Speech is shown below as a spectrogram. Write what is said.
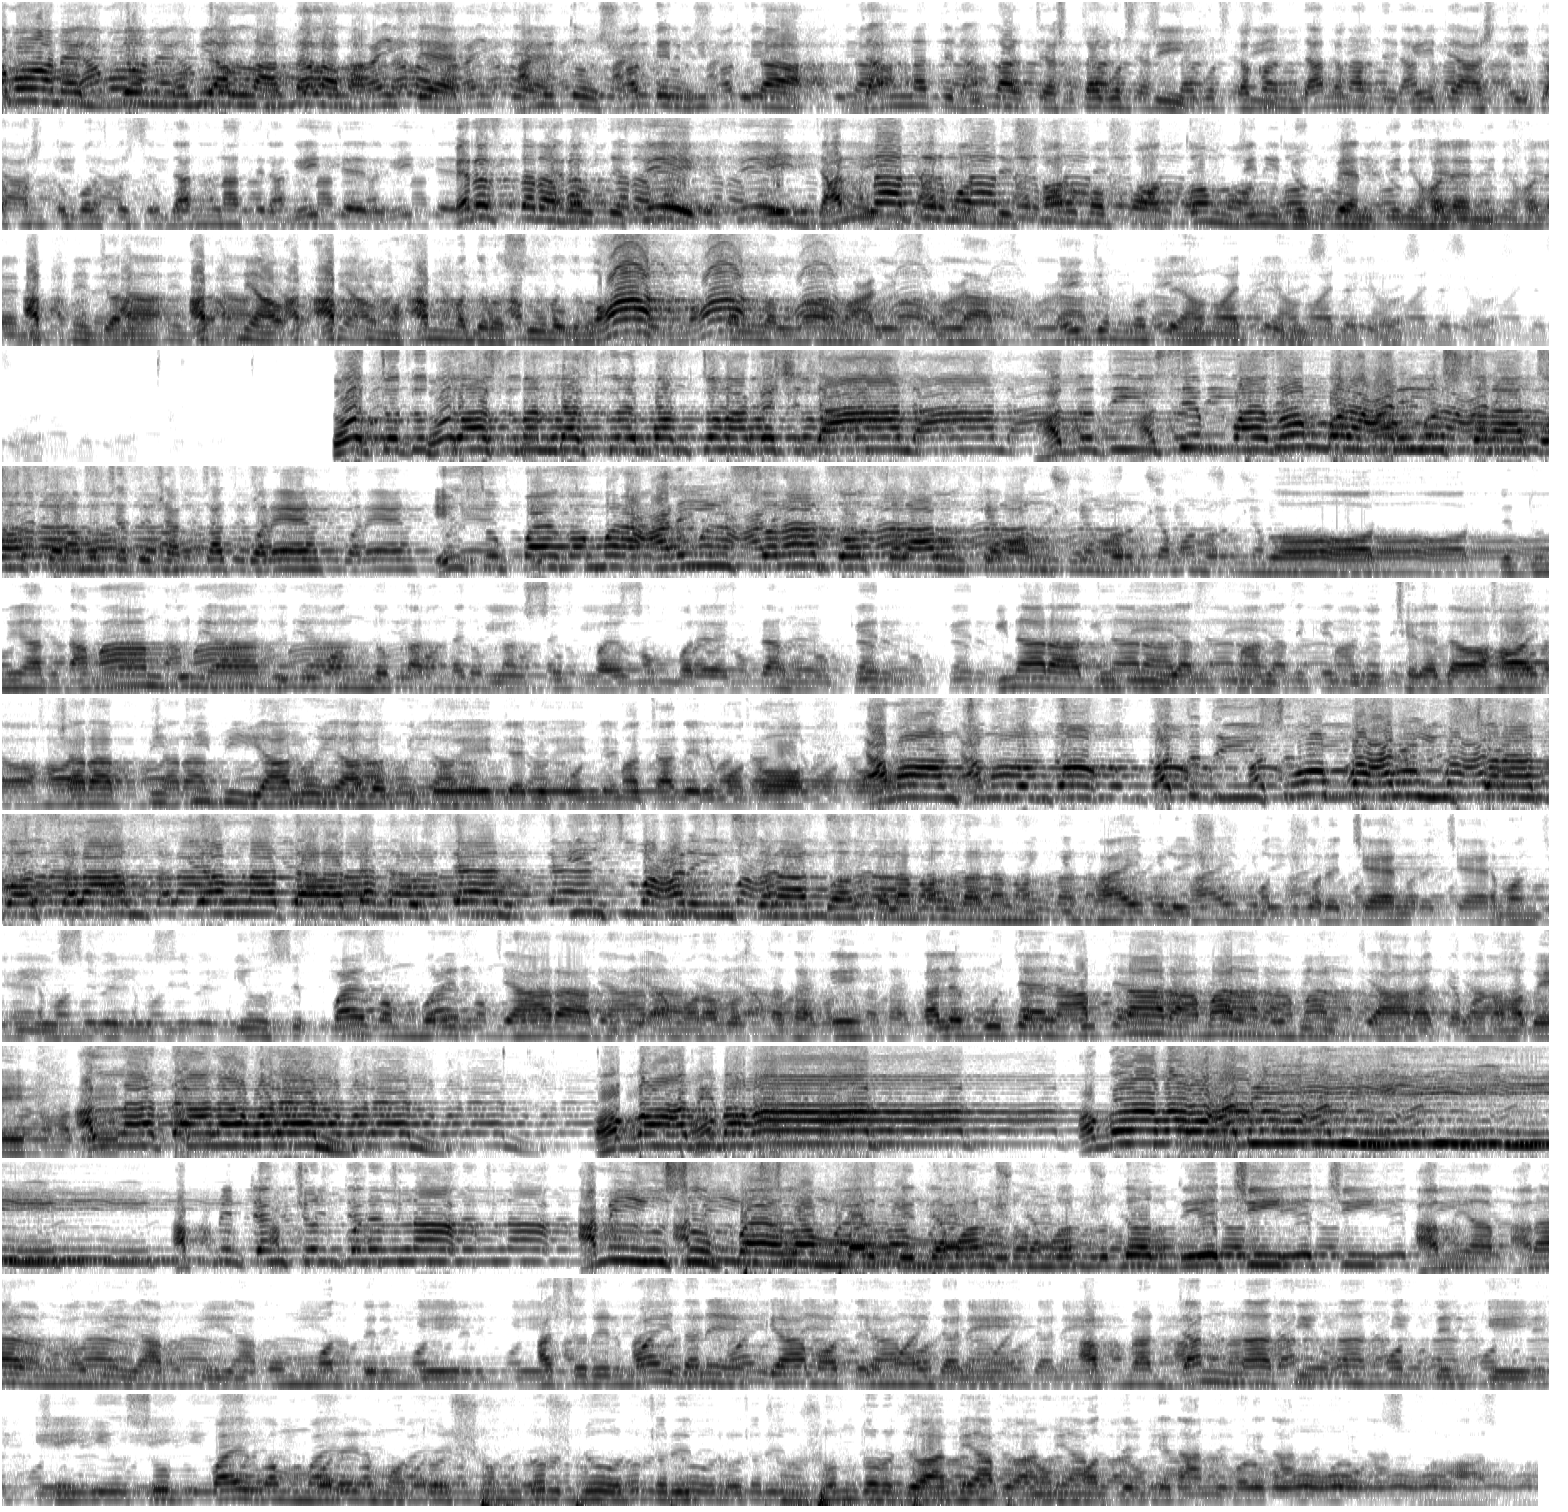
এমন একজন নবী আল্লাহ তাআলা বানাইছেন। আমি তো শখের মৃত্যুটা জান্নাতে ঢোকার চেষ্টা করছি। তখন জান্নাতের গেটে আসছি তখন তো বলতেছে জান্নাতের গেইটের ফেরেশতারা বলতেছে এই জান্নাতের মধ্যে সর্বপ্রথম যিনি ঢুকবেন তিনি হলেন আপনি জনা আপনি আপনি মুহাম্মদ রাসূলুল্লাহ সাল্লাল্লাহু আলাইহি সাল্লাম। এই জন্য তো এখন আটকে রয়েছে। দেখেন তো চতুর্থ করে পঞ্চম আকাশে যান। হযরত ইউসুফ পয়গম্বর আলাইহিস সালাতু ওয়াস সালামের সাথে সাক্ষাৎ করেন। ইউসুফ পয়গম্বর আলাইহিস সালাতু সালাম কেমন সুন্দর কেমন সুন্দর। যে দুনিয়া তাম দুনিয়া যদি অন্ধকার থাকে ইউসুফ পয়গম্বরের একটা কিনারা যদি আসমান থেকে যদি ছেড়ে দেওয়া হয় সারা পৃথিবী আলোয় আলোকিত হয়ে যাবে পূর্ণিমা চাঁদের মতো। এমন সুন্দর ইউসুফ সালাম। আল্লাহ দান ইউসুফ সালাম আল্লাহ নবীকে ভাই বলে করেছেন? এমন যদি ইউসুফের ইউসুফ পয়গম্বরের চেহারা যদি এমন অবস্থা থাকে তাহলে বুঝেন আপনার আমার নবীর চেহারা কেমন হবে? আল্লাহ তাআলা বলেন ওগো হাবিব আমার ওগো আমার হাবিব আপনি টেনশন করেন না। আমি ইউসুফ পয়গম্বরকে যেমন সুন্দর দিয়েছি আমি আপনার নবী আপনি উম্মতদেরকে হাশরের ময়দানে কিয়ামতের ময়দানে আপনার জান্নাতি উম্মতদেরকে সেই ইউসুফ পয়গম্বরের মতো সৌন্দর্য চরিত্র সৌন্দর্য আমি আপনার উম্মতদেরকে দান করব। সুবহানাল্লাহ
